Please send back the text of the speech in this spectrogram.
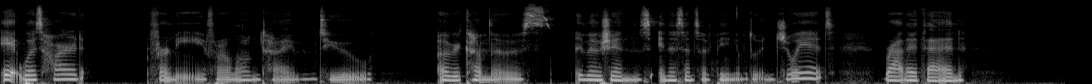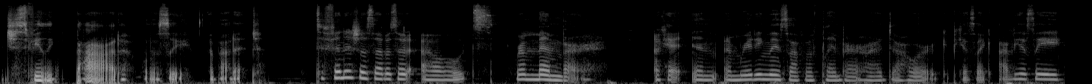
it was hard for me for a long time to overcome those emotions in the sense of being able to enjoy it rather than just feeling bad, honestly, about it. To finish this episode out, remember okay, and I'm reading this off of PlannedParenthood.org because, like, obviously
